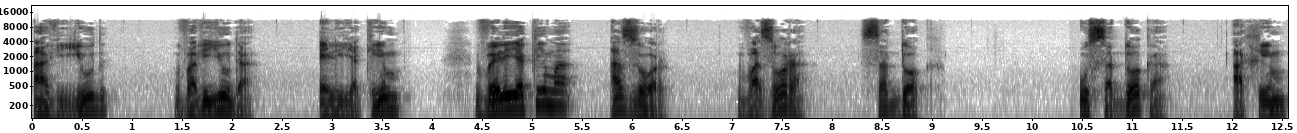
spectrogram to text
Авіюд, в Авіюда Еліяким, в Еліякима Азор, в Азора Садок, у Садока Ахим,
